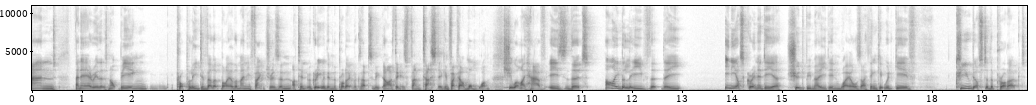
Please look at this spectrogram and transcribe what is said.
And an area that's not being properly developed by other manufacturers and I tend to agree with him. The product looks absolutely oh, I think it's fantastic. In fact I want one. The issue I have is that I believe that the Ineos Grenadier should be made in Wales. I think it would give kudos to the product.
